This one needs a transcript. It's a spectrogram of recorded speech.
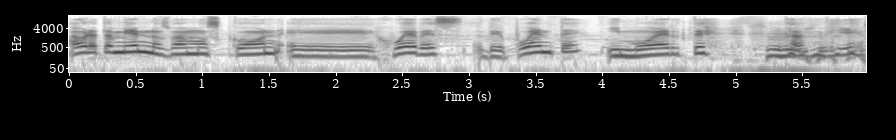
Ahora también nos vamos con eh, jueves de puente y muerte también,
